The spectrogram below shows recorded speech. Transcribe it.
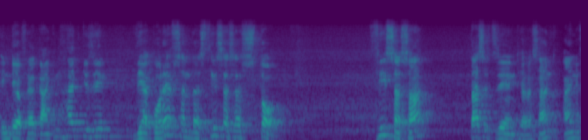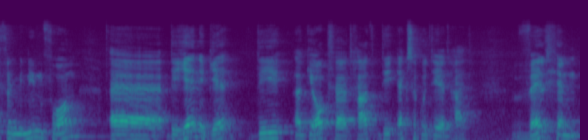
in der Vergangenheit gesehen. Der Korefsan, das Thisasa, das ist sehr interessant, eine feminine Form, äh, diejenige, die äh, geopfert hat, die exekutiert hat welchen,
